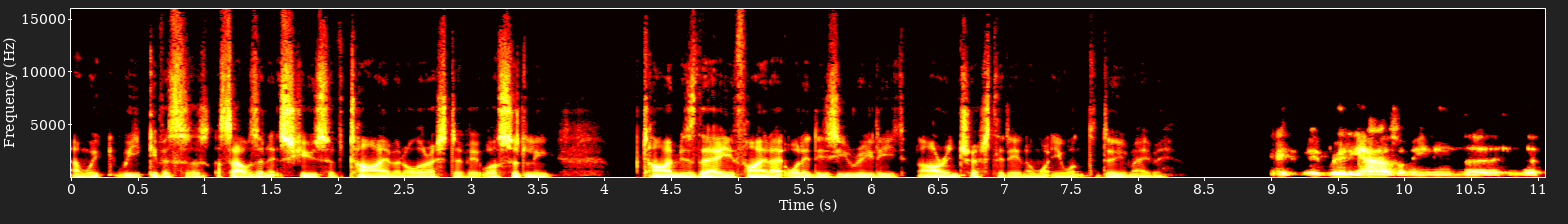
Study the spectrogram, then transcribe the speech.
and we we give us ourselves an excuse of time and all the rest of it. Well, suddenly time is there. You find out what it is you really are interested in and what you want to do. Maybe it, it really has. I mean, in the in the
